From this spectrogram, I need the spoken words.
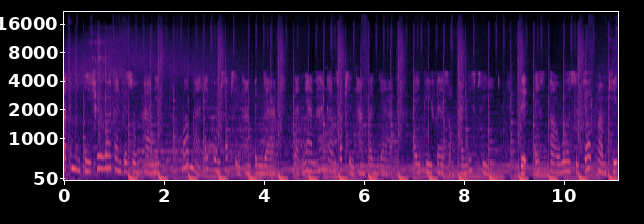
รัฐมนตรีช่วยว่าการกระทรวงพาณิชย์มอบหมายให้กรมทรัพย์สินทางปัญญา จัดงานมหกรรมทรัพย์สินทางปัญญา IP Fair 2024 The X Power สุดยอดความคิด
